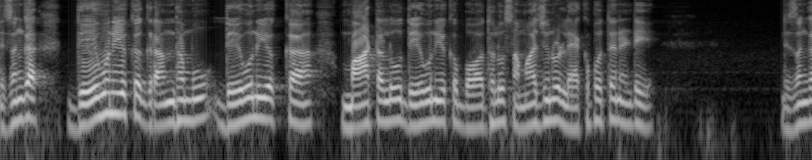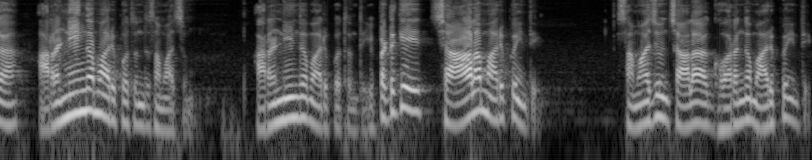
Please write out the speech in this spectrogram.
నిజంగా దేవుని యొక్క గ్రంథము దేవుని యొక్క మాటలు దేవుని యొక్క బోధలు సమాజంలో లేకపోతేనండి నిజంగా అరణ్యంగా మారిపోతుంది సమాజం. అరణ్యంగా మారిపోతుంది. ఇప్పటికీ చాలా మారిపోయింది. సమాజం చాలా ఘోరంగా మారిపోయింది.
